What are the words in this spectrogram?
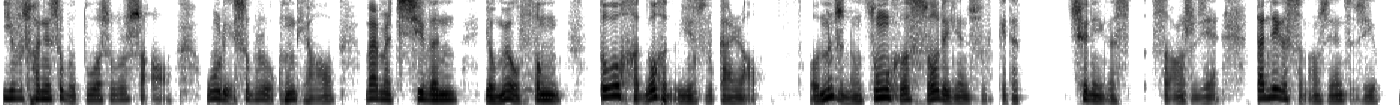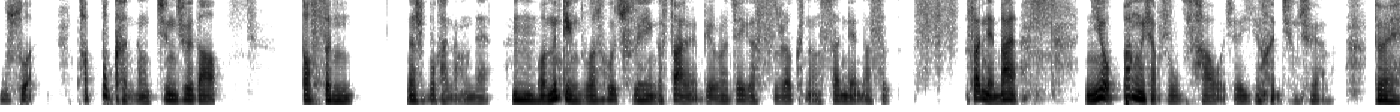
衣服穿的是否多是否少、屋里是不是有空调、外面气温有没有风，都有很多很多因素干扰。我们只能综合所有的因素给他确定一个死死亡时间，但这个死亡时间只是一个估算，它不可能精确到到分，那是不可能的。嗯，我们顶多是会出现一个范围，比如说这个死者可能三点到三三点半，你有半个小时误差，我觉得已经很精确了。对，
